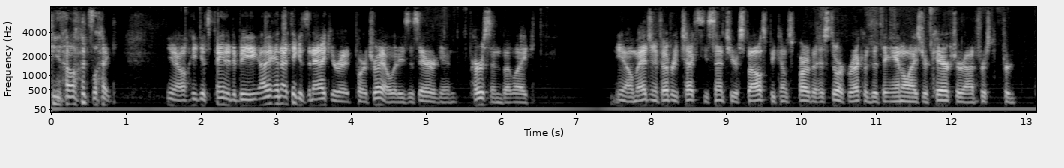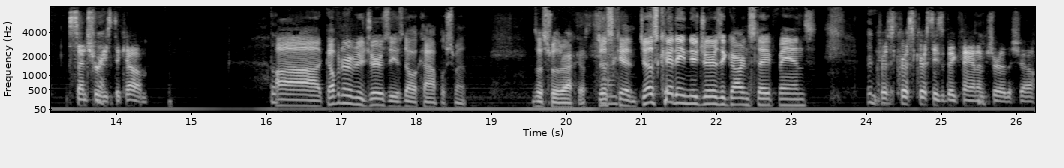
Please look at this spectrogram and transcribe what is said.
You know, it's like you know he gets painted to be, I- and I think it's an accurate portrayal that he's this arrogant person. But like, you know, imagine if every text you sent to your spouse becomes part of a historic record that they analyze your character on for for centuries to come. Uh, governor of New Jersey is no accomplishment. Just for the record. Just kidding. Just kidding, New Jersey Garden State fans. Chris Chris Christie's a big fan, I'm sure, of the show.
